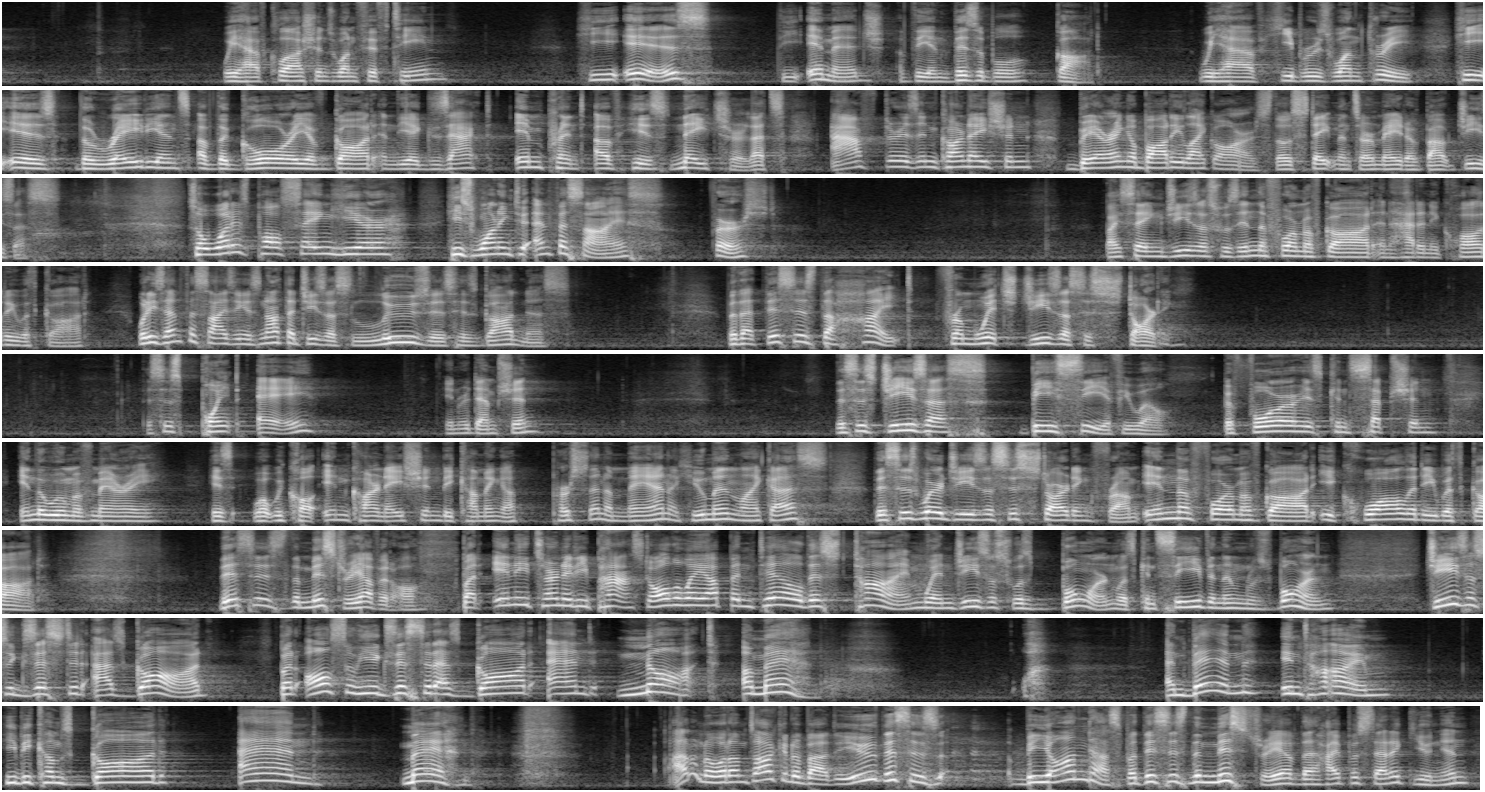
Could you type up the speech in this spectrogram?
we have Colossians 1:15. He is the image of the invisible God we have Hebrews 1 3. He is the radiance of the glory of God and the exact imprint of his nature. That's after his incarnation, bearing a body like ours. Those statements are made about Jesus. So, what is Paul saying here? He's wanting to emphasize first by saying Jesus was in the form of God and had an equality with God. What he's emphasizing is not that Jesus loses his godness, but that this is the height from which Jesus is starting. This is point A in redemption. This is Jesus BC, if you will, before his conception in the womb of Mary, his what we call incarnation, becoming a person, a man, a human like us. This is where Jesus is starting from, in the form of God, equality with God. This is the mystery of it all. But in eternity past, all the way up until this time when Jesus was born, was conceived, and then was born, Jesus existed as God, but also he existed as God and not a man. And then in time, he becomes God and man. I don't know what I'm talking about, do you? This is beyond us. But this is the mystery of the hypostatic union.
